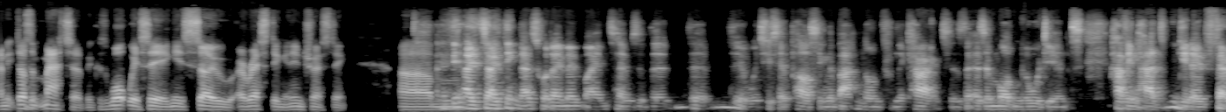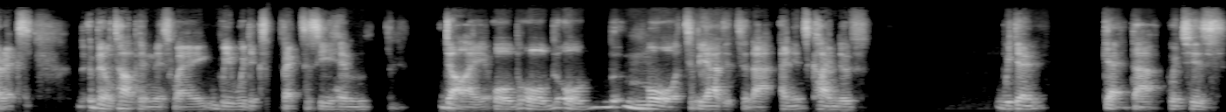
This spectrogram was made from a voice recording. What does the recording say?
and it doesn't matter because what we're seeing is so arresting and interesting. Um, I, thi- I, I think that's what I meant by in terms of the, the, the which you said passing the baton on from the characters. That as a modern audience, having had you know Ferrex built up in this way, we would expect to see him die or or or more to be added to that. And it's kind of we don't get that which is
